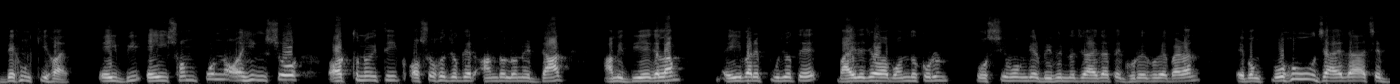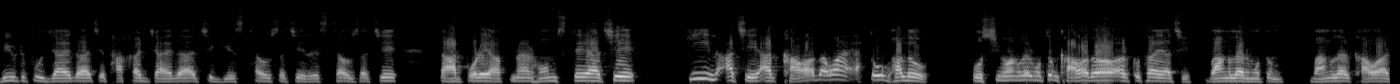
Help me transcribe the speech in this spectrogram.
দেখুন কি হয়। এই এই সম্পূর্ণ অহিংস অর্থনৈতিক অসহযোগের আন্দোলনের ডাক আমি দিয়ে গেলাম। এইবারে পুজোতে বাইরে যাওয়া বন্ধ করুন। পশ্চিমবঙ্গের বিভিন্ন জায়গাতে ঘুরে, ঘুরে বেড়ান এবং বহু জায়গা আছে, বিউটিফুল জায়গা আছে, থাকার জায়গা আছে, গেস্ট হাউস আছে, রেস্ট হাউস আছে, তারপরে আপনার হোমস্টে আছে। কি আছে আর খাওয়া-দাওয়া এত ভালো। পশ্চিমবাংলার মতন খাওয়া-দাওয়া আর কোথায় আছে? বাংলার মতন। বাংলার খাওয়ার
